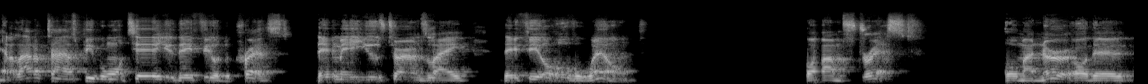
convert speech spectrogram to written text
And a lot of times people won't tell you they feel depressed. They may use terms like they feel overwhelmed or I'm stressed or my nerve or they're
